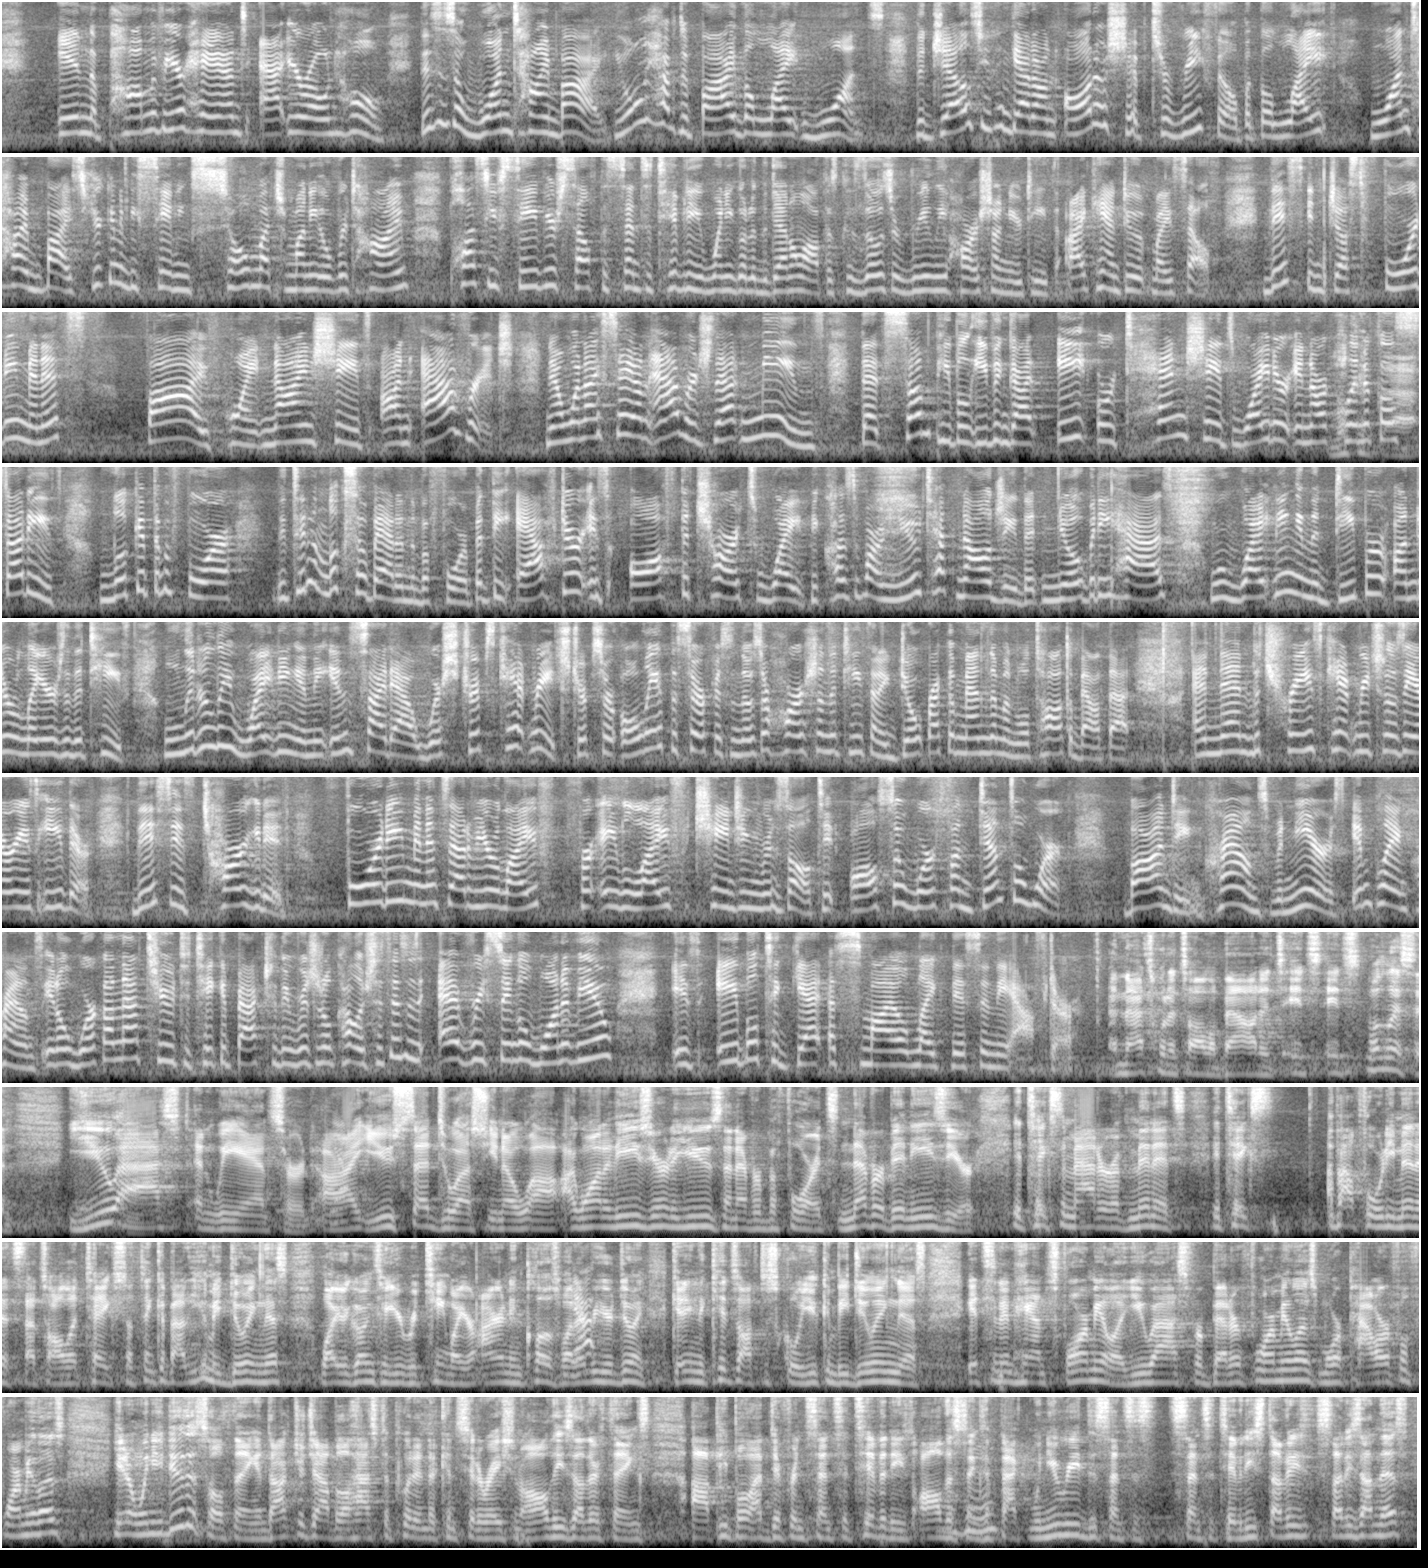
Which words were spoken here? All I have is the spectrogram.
in the palm of your hand at your own home. This is a one-time buy. You only have to buy the light once. The gels you can get on auto ship to refill, but the light one-time buy. So you're gonna be saving so much money over time. Plus you save yourself the sensitivity when you go to the dental office because those are really harsh on your teeth. I can't do it myself. This in just 40 minutes, 5.9 shades on average. Now, when I say on average, that means that some people even got eight or 10 shades whiter in our Look clinical studies. Look at the before. It didn't look so bad in the before, but the after is off the charts white because of our new technology that nobody has. We're whitening in the deeper under layers of the teeth, literally whitening in the inside out where strips can't reach. Strips are only at the surface and those are harsh on the teeth and I don't recommend them and we'll talk about that. And then the trays can't reach those areas either. This is targeted 40 minutes out of your life for a life-changing result. It also works on dental work bonding, crowns, veneers, implant crowns. It'll work on that too to take it back to the original color. So this is every single one of you is able to get a smile like this in the after. And that's what it's all about. It's, it's, it's, well, listen, you asked and we answered, all right? You said to us, you know, uh, I want it easier to use than ever before. It's never been easier. It takes a matter of minutes. It takes about 40 minutes, that's all it takes. So think about it. You can be doing this while you're going through your routine, while you're ironing clothes, whatever Yep. you're doing, getting the kids off to school, you can be doing this. It's an enhanced formula. You ask for better formulas, more powerful formulas. You know, when you do this whole thing, and Dr. Jablow has to put into consideration all these other things, uh, people have different sensitivities, all these things. In fact, when you read the sensi- sensitivity studies, studies on this,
